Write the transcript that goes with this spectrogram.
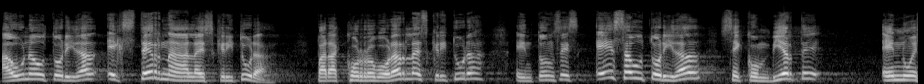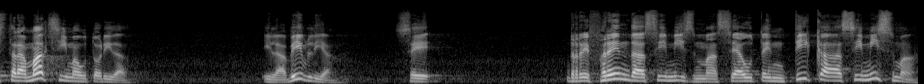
a una autoridad externa a la escritura para corroborar la escritura, entonces esa autoridad se convierte en nuestra máxima autoridad. Y la Biblia se refrenda a sí misma, se autentica a sí misma.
